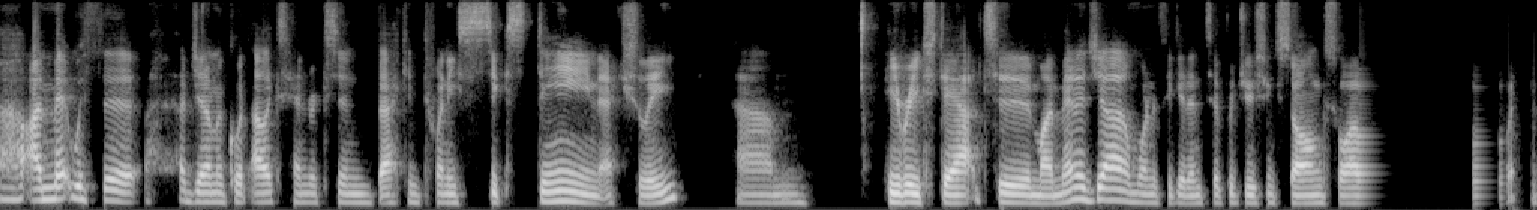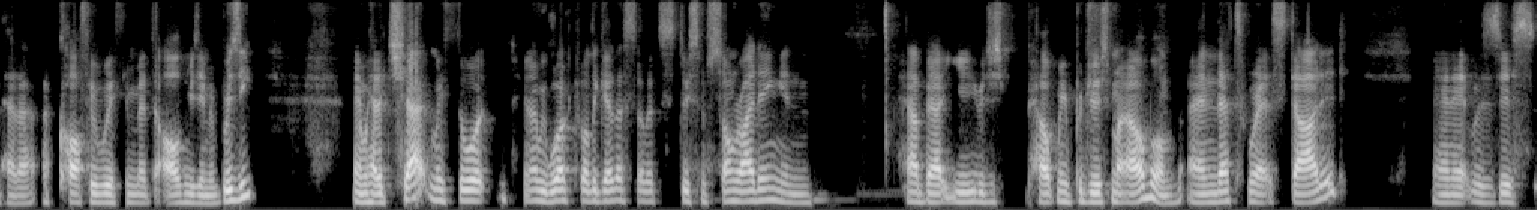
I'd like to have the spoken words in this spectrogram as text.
uh, I met with a gentleman called Alex Henriksson back in 2016, actually. Um, he reached out to my manager and wanted to get into producing songs. So I went and had a, a coffee with him at the Old Museum in Brizzy. And we had a chat and we thought, you know, we worked well together. So let's do some songwriting. And how about you just help me produce my album? And that's where it started. And it was just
